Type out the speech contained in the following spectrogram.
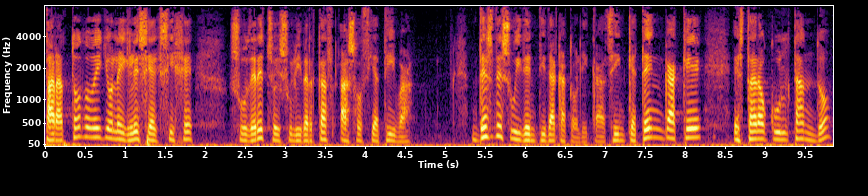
Para todo ello la Iglesia exige su derecho y su libertad asociativa desde su identidad católica, sin que tenga que estar ocultando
